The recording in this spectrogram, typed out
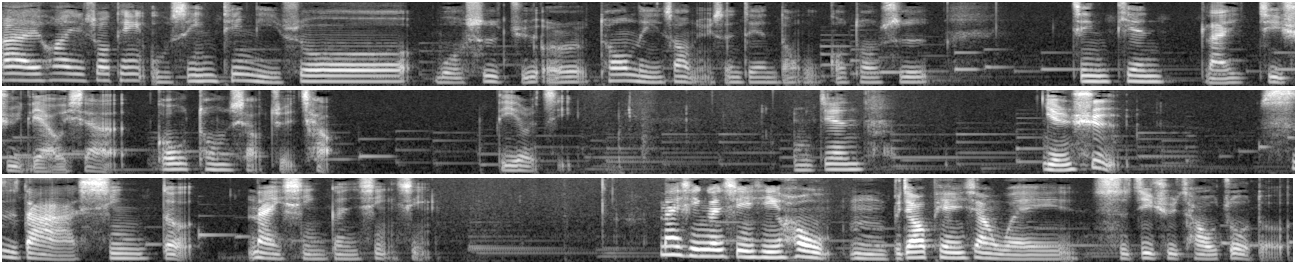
嗨，欢迎收听五星听你说，我是菊儿，通灵少女身兼动物沟通师。今天来继续聊一下沟通小诀窍第二集。我们今天延续四大心的耐心跟信心。耐心跟信心后，嗯，比较偏向为实际去操作的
